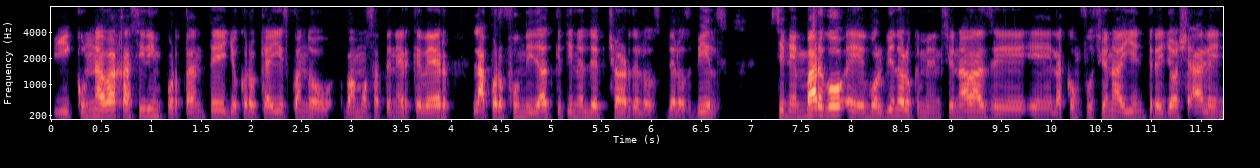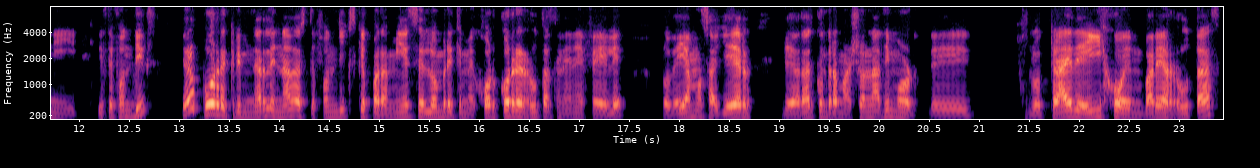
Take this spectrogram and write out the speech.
y con una baja así de importante, yo creo que ahí es cuando vamos a tener que ver la profundidad que tiene el depth chart de los, de los Bills. Sin embargo, eh, volviendo a lo que mencionabas de eh, la confusión ahí entre Josh Allen y, Stephon Diggs, yo no puedo recriminarle nada a Stephon Diggs, que para mí es el hombre que mejor corre rutas en la NFL. Lo veíamos ayer, de verdad, contra Marshall Latimore, pues lo trae de hijo en varias rutas.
